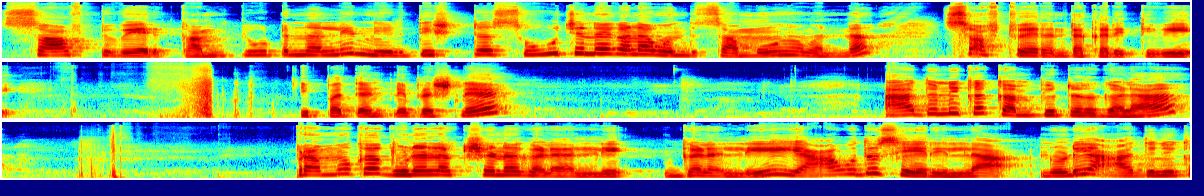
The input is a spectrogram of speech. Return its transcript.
ಸಾಫ್ಟ್ವೇರ್, ಕಂಪ್ಯೂಟರ್ನಲ್ಲಿ ನಿರ್ದಿಷ್ಟ ಸೂಚನೆಗಳ ಒಂದು ಸಮೂಹವನ್ನು ಸಾಫ್ಟ್ವೇರ್ ಅಂತ ಕರಿತೀವಿ. ಇಪ್ಪತ್ತೆಂಟನೇ ಪ್ರಶ್ನೆ. ಆಧುನಿಕ ಕಂಪ್ಯೂಟರ್ಗಳ ಪ್ರಮುಖ ಗುಣಲಕ್ಷಣಗಳಲ್ಲಿ, ಗಳಲ್ಲಿ ಯಾವುದು ಸೇರಿಲ್ಲ. ನೋಡಿ ಆಧುನಿಕ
